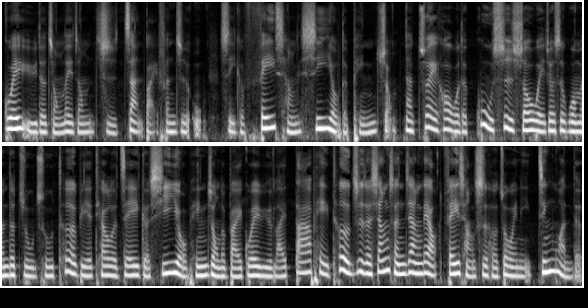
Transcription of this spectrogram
鲑鱼的种类中只占百分之五。是一个非常稀有的品种。那最后我的故事收尾就是，我们的主厨特别挑了这一个稀有品种的白鲑鱼来搭配特制的香橙酱料，非常适合作为你今晚的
